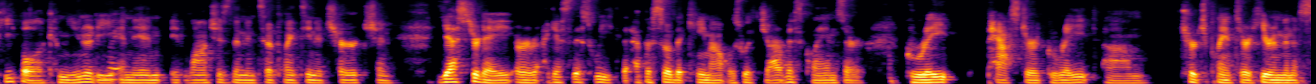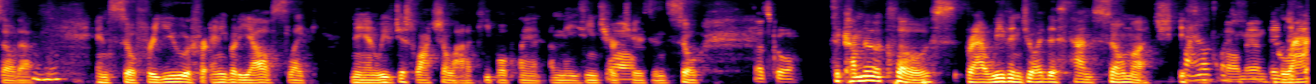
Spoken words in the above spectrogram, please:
people, a community, Right. and then it launches them into planting a church. And yesterday, or I guess this week, the episode that came out was with Jarvis Glanzer, great pastor, great um, church planter here in Minnesota. Mhm. And so for you or for anybody else, like, man, we've just watched a lot of people plant amazing Wow. churches. And so That's cool. to come to a close, Brad, we've enjoyed this time so much. If Final question. Oh man, thank you Last-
